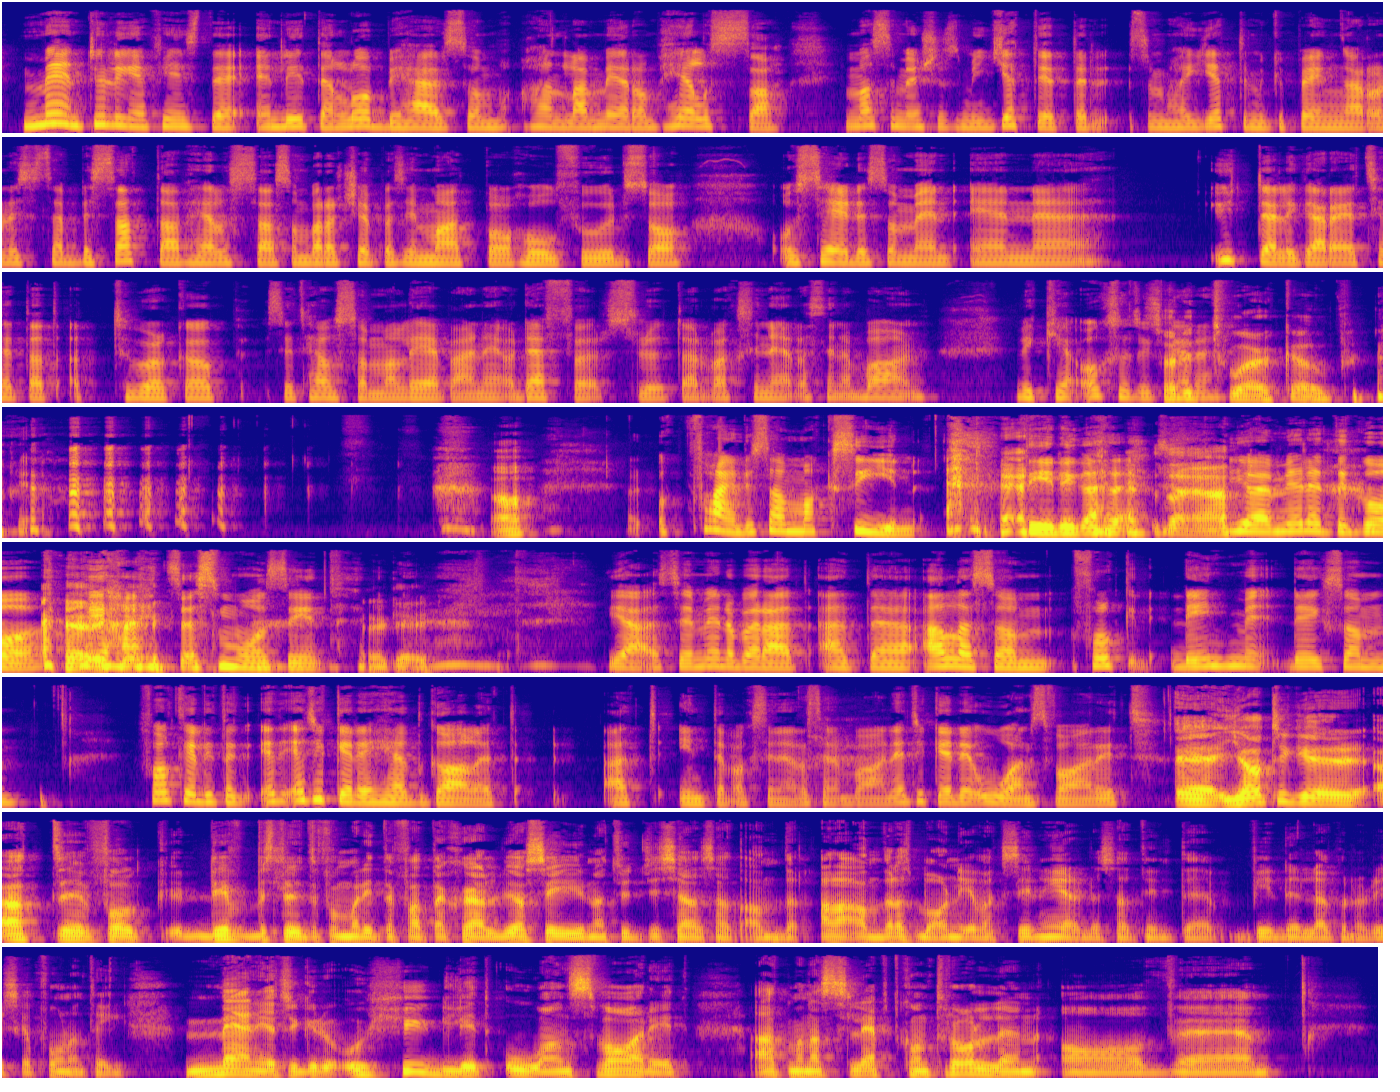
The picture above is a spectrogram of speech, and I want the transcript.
Men tydligen finns det en liten lobby här som handlar mer om hälsa. En massa människor som, är jätte, jätte, som har jättemycket pengar och är besatta av hälsa som bara köper sin mat på Whole Foods och, och ser det som en, en eh, ytterligare ett sätt att, att worka upp sitt hälsosamma leverne och därför slutar vaccinera sina barn. Vilket jag också tycker Så du är... twerka upp? Ja. ja, Och Fine, du sa Maxine tidigare. så jag. Jo, jag menar inte gå. Jag är inte så småsint. Okej. Ja, så jag menar bara att, att äh, alla som... Folk, det är inte... Det är liksom... Folk är lite... Jag, jag tycker det är helt galet att inte vaccinera sina barn. Jag tycker det är oansvarigt. Eh, Jag tycker att eh, folk, det beslutet får man inte fatta själv. Jag ser ju naturligtvis helst att andra, alla andras barn är vaccinerade så att inte Vidde löper någon risk att få någonting. Men jag tycker det är ohyggligt oansvarigt att man har släppt kontrollen av eh,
